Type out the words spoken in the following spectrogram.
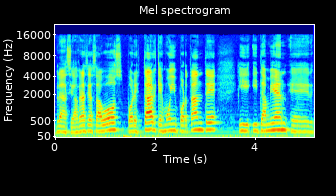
Gracias, gracias a vos por estar, que es muy importante. Y, también eh,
